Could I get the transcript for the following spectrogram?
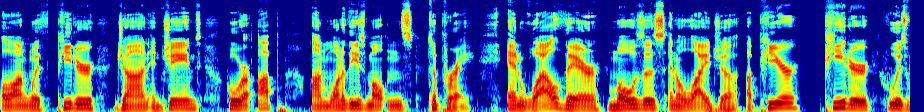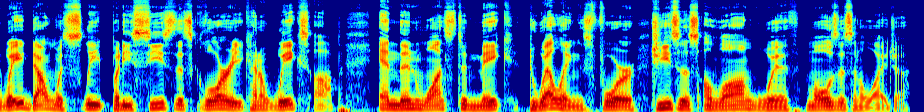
along with Peter, John, and James who are up on one of these mountains to pray. And while there, Moses and Elijah appear. Peter, who is weighed down with sleep, but he sees this glory, kind of wakes up and then wants to make dwellings for Jesus along with Moses and Elijah.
